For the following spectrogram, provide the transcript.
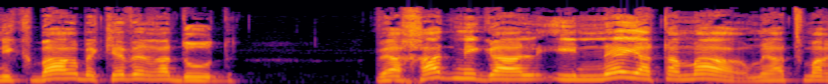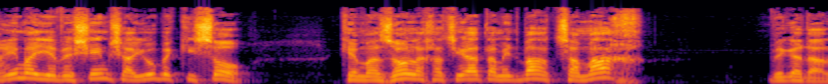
נקבר בקבר רדוד, ואחד מגל עיני התמר מהתמרים היבשים שהיו בכיסו כמזון לחציית המדבר צמח וגדל.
